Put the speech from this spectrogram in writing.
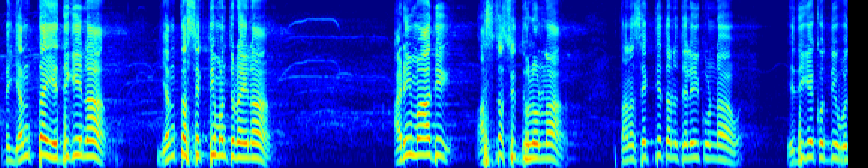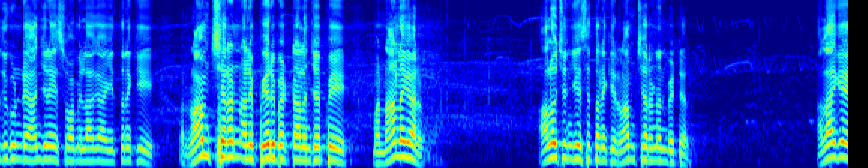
అంటే ఎంత ఎదిగినా ఎంత శక్తిమంతుడైనా అడిమాది అష్టసిద్ధులున్న తన శక్తి తను తెలియకుండా ఎదిగే కొద్దీ ఒదిగుండే ఆంజనేయ స్వామిలాగా ఇతనికి రామ్ చరణ్ అని పేరు పెట్టాలని చెప్పి మా నాన్నగారు ఆలోచన చేసి తనకి రామ్ చరణ్ అని పెట్టారు. అలాగే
